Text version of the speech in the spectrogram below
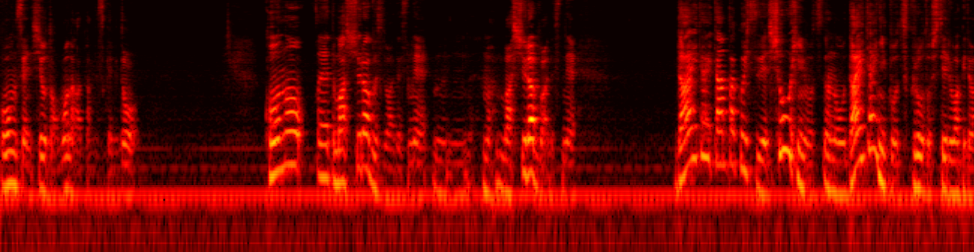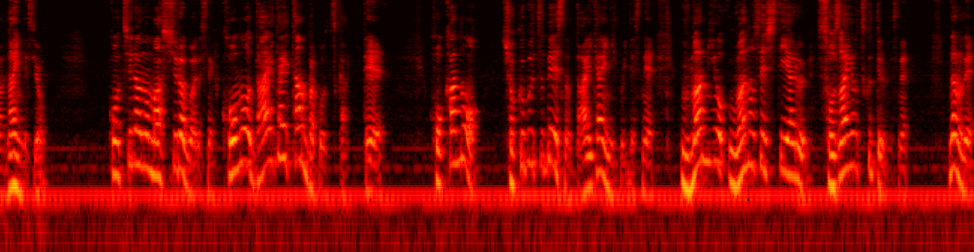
音声にしようとは思わなかったんですけれどこの、えーと、 Mushlabs はですね、うんま、 Mushlab はですね代替タンパク質で商品をあの代替肉を作ろうとしているわけではないんですよ。こちらのマッシュラブはですねこの代替タンパクを使って他の植物ベースの代替肉にですねうまみを上乗せしてやる素材を作ってるんですね。なので、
